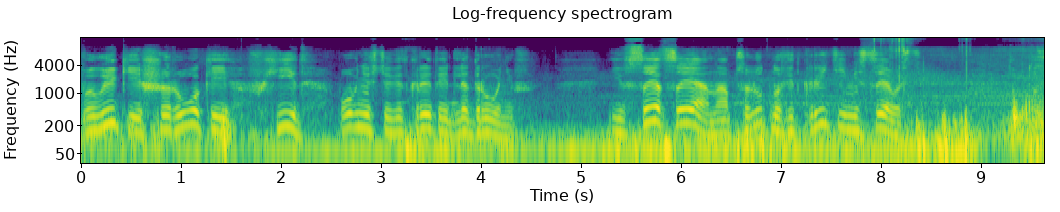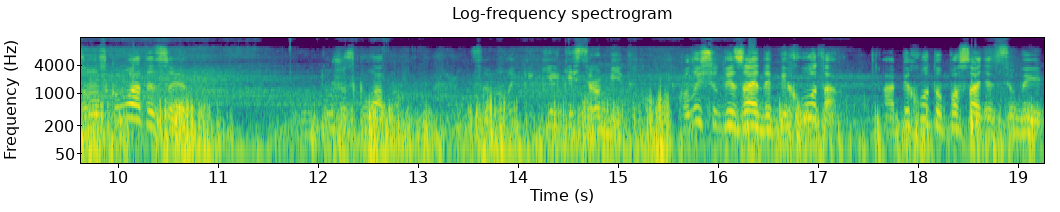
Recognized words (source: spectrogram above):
Великий, широкий вхід, повністю відкритий для дронів. І все це на абсолютно відкритій місцевості. Тобто це дуже складно. Це велика кількість робіт. Коли сюди зайде піхота, а піхоту посадять сюди,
